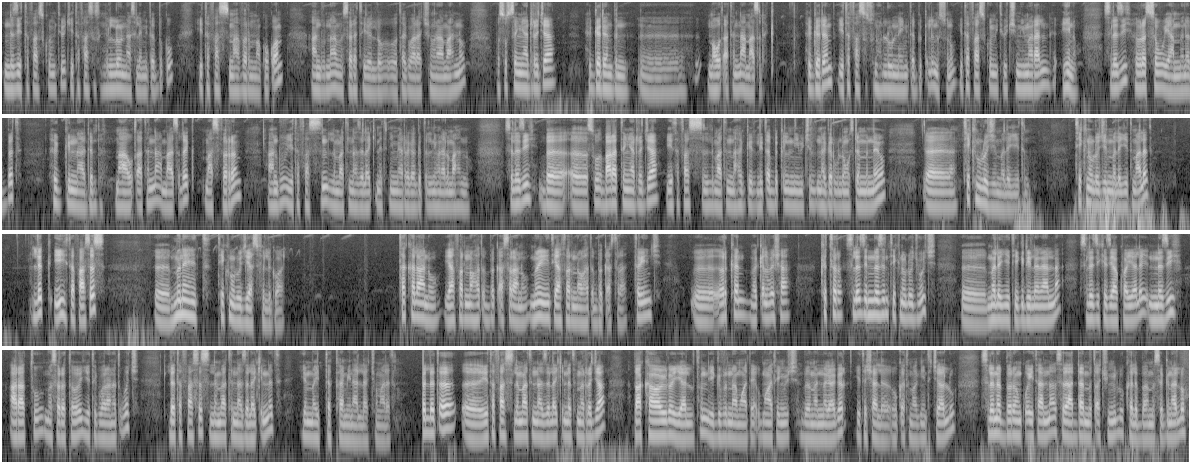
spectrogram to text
እነዚህ የተፋሰስ ኮሚቴዎች የተፋሰስ ህልውና ስለሚጠብቁ የተፋሰስ ማህበርን ማቋቋም አንዱና መሰረት የሌለው ተግባራችን ይሆናል ማለት ነው። በሶስተኛ ደረጃ ህገ ደንብን ማውጣትና ማጽደቅ። ህገ ደንብ የተፋሰሱን ህልውና የሚጠብቅልን እሱ ነው። የተፋሰስ ኮሚቴዎች የሚመራልን ይህ ነው። ስለዚህ ህብረተሰቡ ያመነበት ህግና ደንብ ማውጣትና ማጽደቅ ማስፈረም አንዱ የተፋሰስን ልማትና ዘላቂነትን የሚያረጋግጥልን ይሆናል ማለት ነው። ስለዚህ በአራተኛ ደረጃ የተፋሰስ ልማትና ህግ ሊጠብቅልን የሚችል ነገር ብለን ወስደን የምናየው ቴክኖሎጂን መለየት ነው። ቴክኖሎጂን መለየት ማለት ልክ ይህ ተፋሰስ ምን አይነት ቴክኖሎጂ ያስፈልገዋል? ተከላ ነው? የአፈርና ውሃ ጥበቃ ስራ ነው? ምን አይነት የአፈርና ውሃ ጥበቃ ስራ? ትሬንች፣ እርከን፣ መቀልበሻ፣ ክትር። ስለዚህ እነዚህን ቴክኖሎጂዎች መለየት የግድ ይለናልና ስለዚህ ከዚህ አኳያ ላይ እነዚህ አራቱ መሰረታዊ የትግበራ ነጥቦች ለተፋሰስ ልማትና ዘላቂነት የማይተካ ሚና አላቸው ማለት ነው። በለጠ የተፋሰስ ልማትና ዘላቂነት መረጃ በአካባቢው ላይ ያሉትን የግብርና ሙያተኞች በመነጋገር የተሻለ እውቀት ማግኘት ይችላሉ። ስለነበረን ቆይታና ስለ አዳመጣችሁኝ ሁሉ ከልብ አመሰግናለሁ።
